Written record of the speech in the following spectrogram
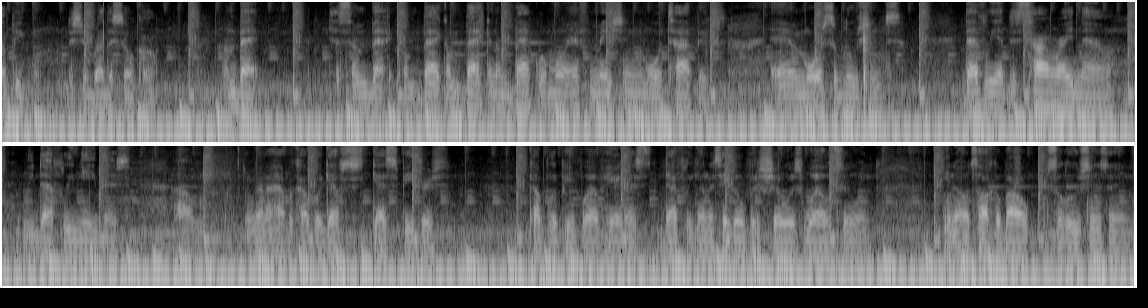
up, people? This your brother Soko. I'm back. Yes, I'm back. I'm back. I'm back, and I'm back with more information, more topics, and more solutions. Definitely at this time right now, we definitely need this. Um, we're gonna have a couple of guest guest speakers, a couple of people up here that's definitely gonna take over the show as well too, and you know talk about solutions and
